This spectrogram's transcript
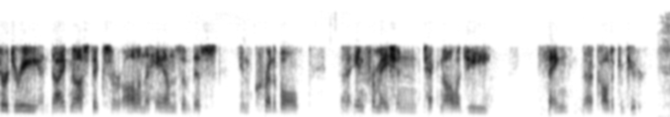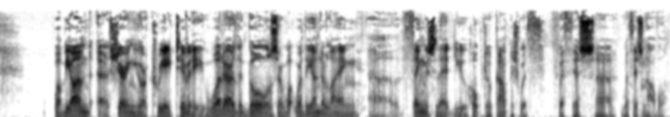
surgery and diagnostics are all in the hands of this incredible uh, information technology thing uh, called a computer. Well, beyond uh, sharing your creativity, what are the goals, or what were the underlying uh, things that you hope to accomplish with with this uh, with this novel?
